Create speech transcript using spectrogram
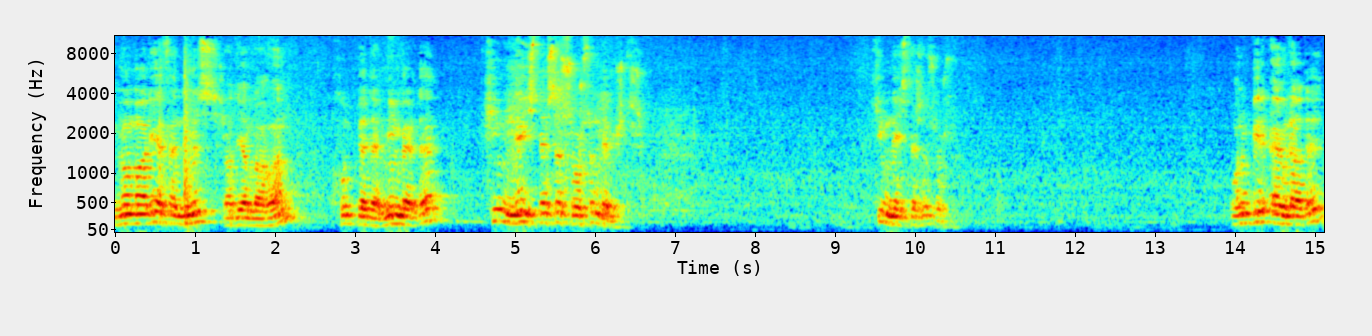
İmam Ali Efendimiz radıyallahu anh hutbede, minberde kim ne isterse sorsun demiştir. Kim ne isterse sorsun. Onun bir evladı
